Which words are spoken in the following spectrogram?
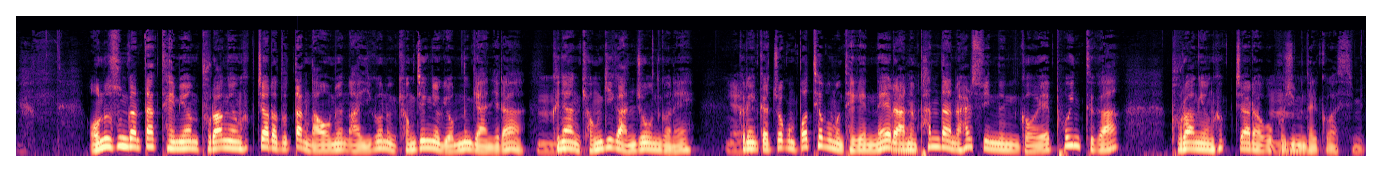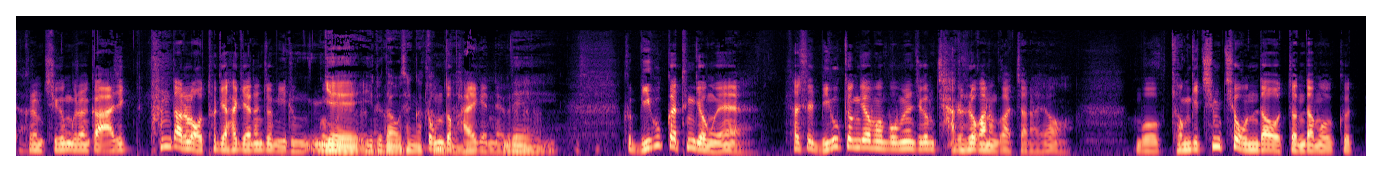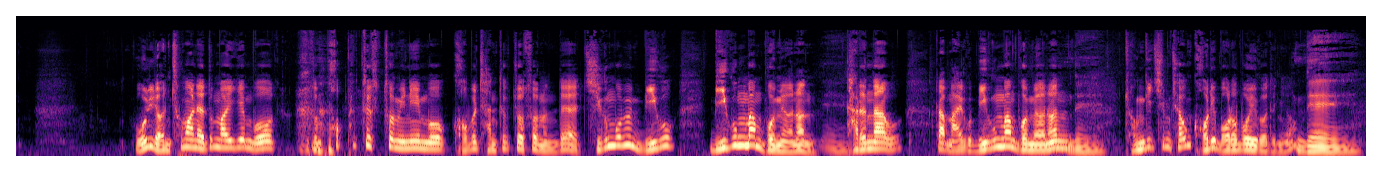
어느 순간 딱 되면 불황형 흑자라도 딱 나오면 아 이거는 경쟁력이 없는 게 아니라 음. 그냥 경기가 안 좋은 거네. 예. 그러니까 조금 버텨보면 되겠네라는 네. 판단을 할 수 있는 거에 포인트가 불황형 흑자라고 음. 보시면 될 것 같습니다. 그럼 지금 그러니까 아직 판단을 어떻게 하기에는 좀 이른 거군요, 예, 그러면. 이르다고 생각합니다. 조금 더 봐야겠네요. 네. 그 미국 같은 경우에 사실 미국 경제만 보면 지금 잘 흘러가는 것 같잖아요. 뭐 경기 침체 온다 어쩐다 뭐 그 올 연초만 해도 막 이게 뭐 무슨 퍼펙트 스톰이니 뭐 겁을 잔뜩 줬었는데 지금 보면 미국 미국만 보면은 네. 다른 나라 말고 미국만 보면은 네. 경기 침체하고는 거리 멀어 보이거든요. 네.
